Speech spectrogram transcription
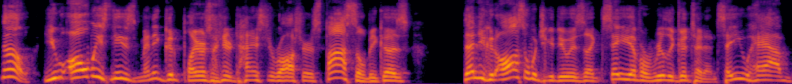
no you always need as many good players on your dynasty roster as possible because then you could also what you could do is like say you have a really good tight end say you have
